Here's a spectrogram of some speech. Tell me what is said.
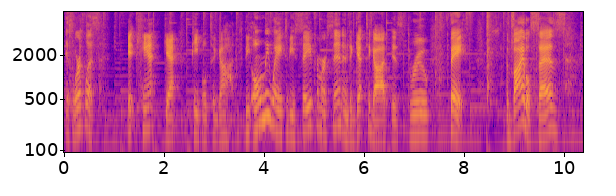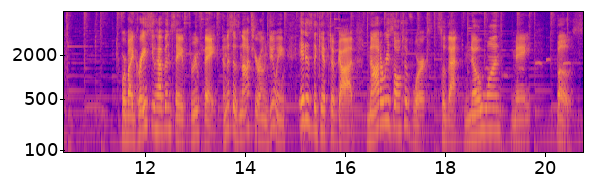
it's worthless. It can't get people to God. The only way to be saved from our sin and to get to God is through faith. The Bible says, For by grace you have been saved through faith, and this is not your own doing, it is the gift of God, not a result of works, so that no one may boast.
